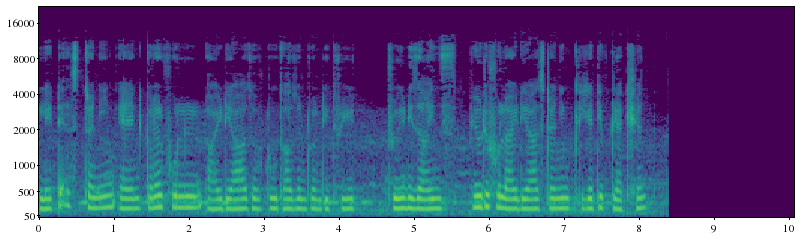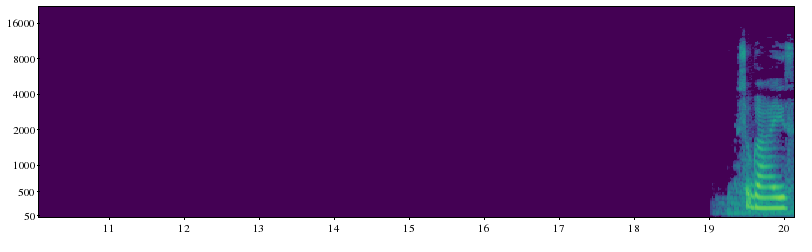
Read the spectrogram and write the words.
Latest stunning and colorful ideas of 2023 tree designs, beautiful ideas, stunning creative collection. So guys,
